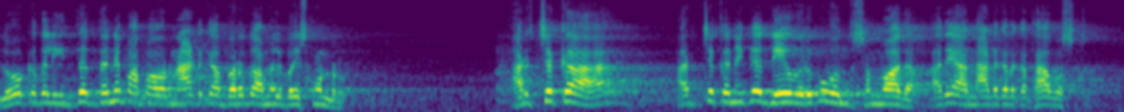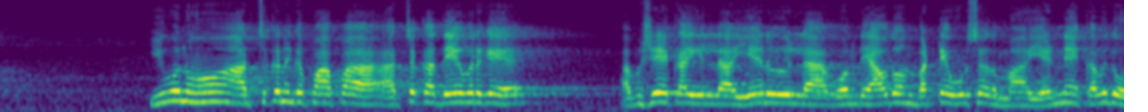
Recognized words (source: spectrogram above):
ಲೋಕದಲ್ಲಿ ಇದ್ದದ್ದನ್ನೇ ಪಾಪ ಅವ್ರ ನಾಟಕ ಬರೆದು ಆಮೇಲೆ ಬಯಸ್ಕೊಂಡ್ರು. ಅರ್ಚಕ, ಅರ್ಚಕನಿಗೆ ದೇವರಿಗೂ ಒಂದು ಸಂವಾದ. ಅದೇ ಆ ನಾಟಕದ ಕಥಾವಸ್ತು. ಇವನು ಅರ್ಚಕನಿಗೆ ಪಾಪ, ಅರ್ಚಕ ದೇವರಿಗೆ ಅಭಿಷೇಕ ಇಲ್ಲ, ಏನೂ ಇಲ್ಲ, ಒಂದು ಯಾವುದೋ ಒಂದು ಬಟ್ಟೆ ಉಡಿಸೋದು, ಮ, ಎಣ್ಣೆ ಕವಿದು,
